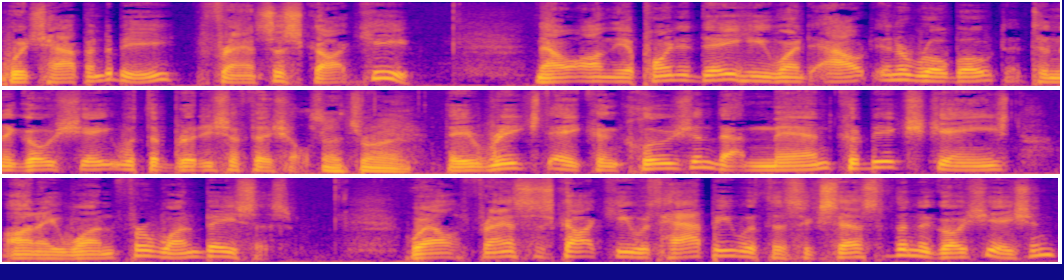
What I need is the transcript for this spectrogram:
which happened to be Francis Scott Key. Now, on the appointed day, he went out in a rowboat to negotiate with the British officials. That's right. They reached a conclusion that men could be exchanged on a one for one basis. Well, Francis Scott Key was happy with the success of the negotiation.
